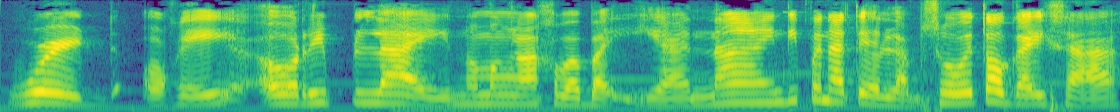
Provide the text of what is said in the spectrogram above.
word, okay? O reply ng mga kababaihan na hindi pa natin alam. So, ito guys ha,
